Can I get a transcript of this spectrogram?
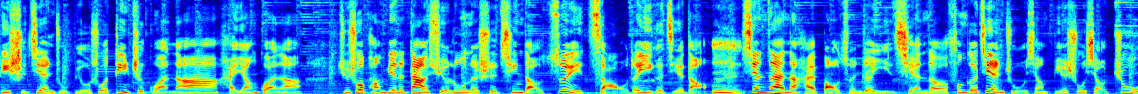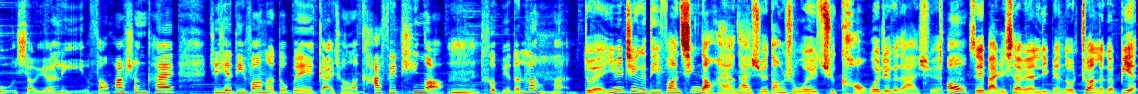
历史建筑，比如说地质馆啊、海洋馆啊。据说旁边的大学路呢是青岛最早的一个街道，嗯，现在呢还保存着以前的风格建筑，像别墅小筑、小园里、繁花盛开这些地方呢都被改成了咖啡厅啊，嗯，特别的浪漫。对，因为这个地方青岛海洋大学，当时我也去考过这个大学哦，所以把这校园里面都转了个遍。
